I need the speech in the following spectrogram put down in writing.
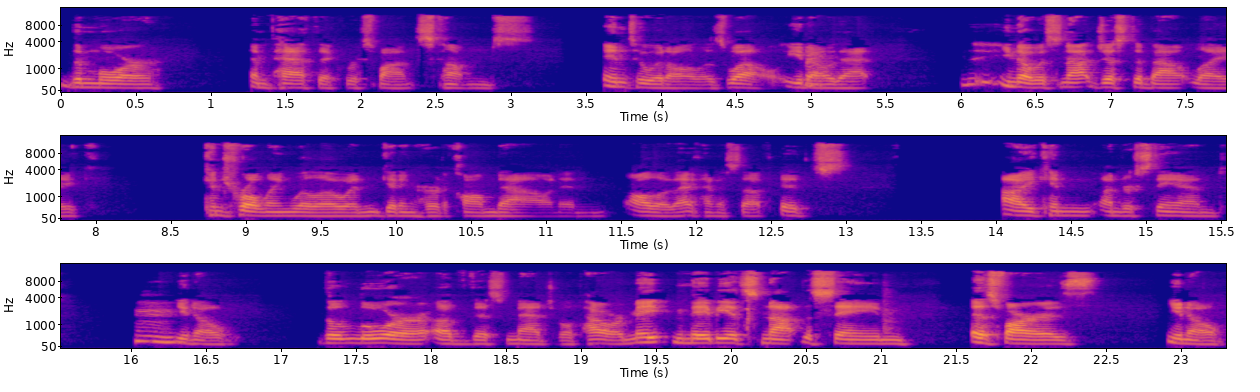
the more empathic response comes into it all as well. You know, right. that, you know, it's not just about like controlling Willow and getting her to calm down and all of that kind of stuff. It's, I can understand, hmm. you know, the lure of this magical power. Maybe, maybe it's not the same as far as, you know,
